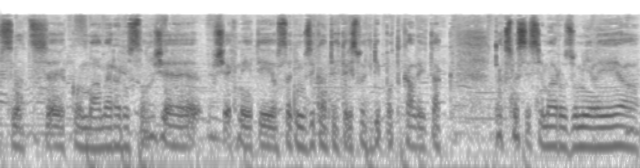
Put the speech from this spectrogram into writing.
snad se jako máme radost, že všechny ty ostatní muzikanty, které jsme kdy potkali, tak, tak jsme si s nimi rozuměli a,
